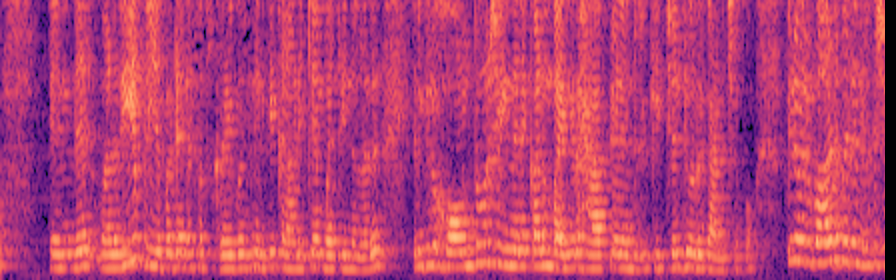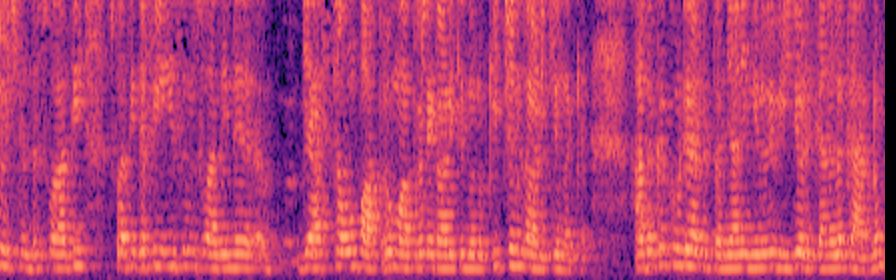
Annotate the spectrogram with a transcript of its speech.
എന്റെ വളരെ പ്രിയപ്പെട്ട എന്റെ സബ്സ്ക്രൈബേഴ്സിന് എനിക്ക് കാണിക്കാൻ പറ്റി എന്നുള്ളത് എനിക്കൊരു ഹോം ടൂർ ചെയ്യുന്നതിനേക്കാളും ഭയങ്കര ഹാപ്പിയാണ് എന്റെ ഒരു കിച്ചൺ ടൂർ കാണിച്ചപ്പോൾ. പിന്നെ ഒരുപാട് പേര് എന്റെ അടുത്ത് ചോദിച്ചിട്ടുണ്ട് സ്വാതി സ്വാതിന്റെ ഫീസും സ്വാതിന്റെ ഗ്യാസ് സ്റ്റവും പാത്രവും മാത്രമല്ലേ കാണിക്കുന്നുള്ളൂ കിച്ചൺ കാണിക്കുന്നൊക്കെ അതൊക്കെ കൂടിയാണ് കേട്ടോ ഞാൻ ഇങ്ങനെ ഒരു വീഡിയോ എടുക്കാനുള്ള കാരണം.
